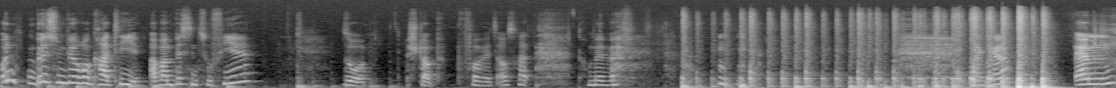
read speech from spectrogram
und ein bisschen Bürokratie, aber ein bisschen zu viel. So, stopp. Bevor wir jetzt ausraten. Trommelwirbel. Danke. Ähm,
